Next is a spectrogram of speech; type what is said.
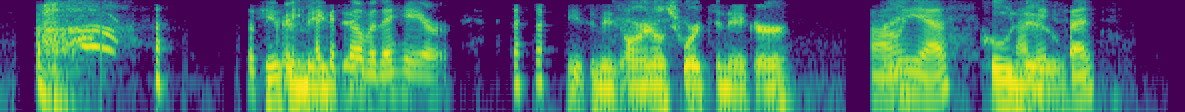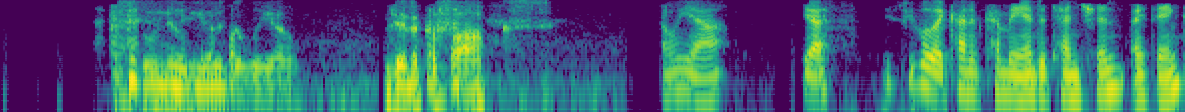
That's He's great. I amazing. could tell by the hair. He's amazing. Arnold Schwarzenegger. oh Right. yes. Who that knew? Who knew he was a Leo? Vivica Fox. Oh yeah. Yes. These people that kind of command attention, I think.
